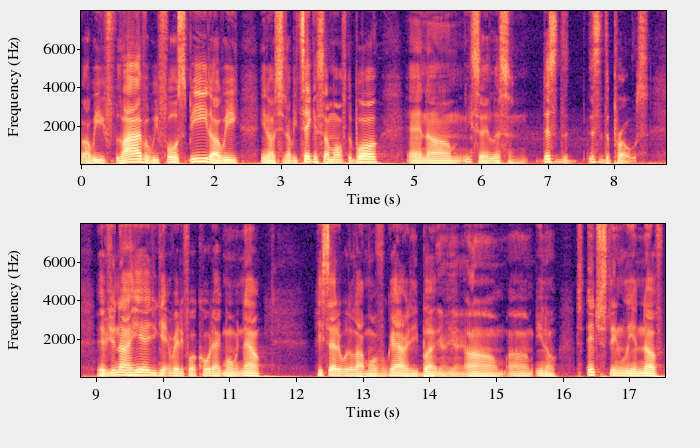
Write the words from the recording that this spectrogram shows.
are we live? Are we full speed? Are we, you know, should I be taking some off the ball?" And um, he said, "Listen, this is the this is the pros. If you're not here, you're getting ready for a Kodak moment." Now, he said it with a lot more vulgarity, but yeah, yeah, yeah. Um, um, you know, interestingly enough,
